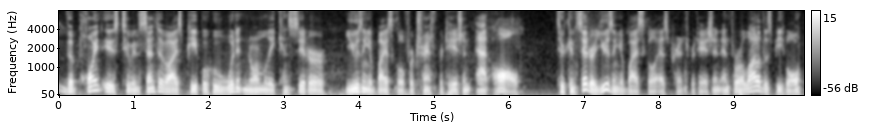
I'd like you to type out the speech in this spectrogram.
the point is to incentivize people who wouldn't normally consider using a bicycle for transportation at all to consider using a bicycle as transportation. And for a lot of those people,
